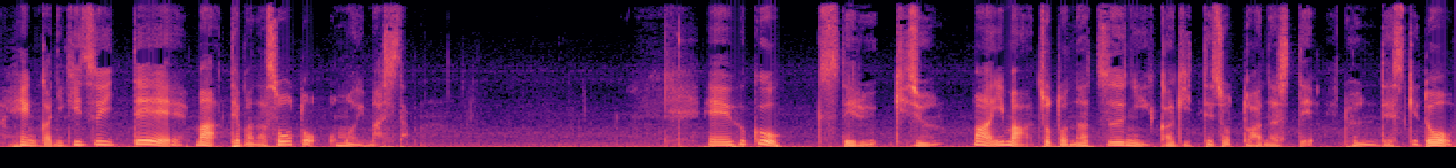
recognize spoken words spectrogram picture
変化に気づいて、まあ、手放そうと思いました。えー、服を捨てる基準。まあ今ちょっと夏に限ってちょっと話してるんですけど、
